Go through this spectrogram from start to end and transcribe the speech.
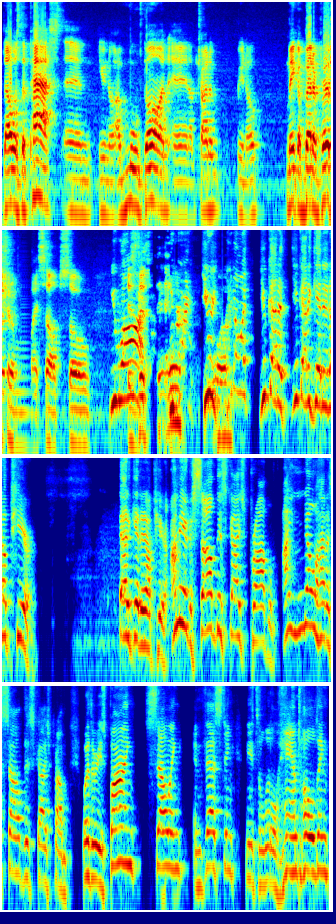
that was the past, and you know, I moved on, and I'm trying to, you know, make a better version of myself. So You is are. this you, or- you know what? You gotta, you gotta get it up here. Gotta get it up here. I'm here to solve this guy's problem. I know how to solve this guy's problem. Whether he's buying, selling, investing, needs a little hand holding.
